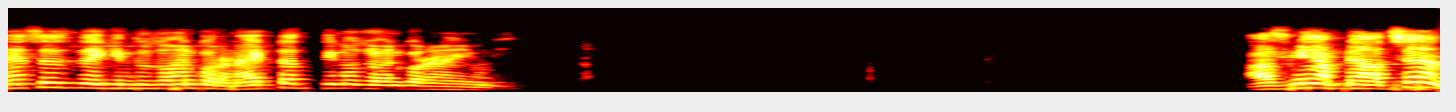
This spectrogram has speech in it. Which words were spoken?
মেসেজ দেয় কিন্তু জয়েন করে না, একটা দিনও জয়েন করে নাই উনি। আজমি, আপনি আছেন?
